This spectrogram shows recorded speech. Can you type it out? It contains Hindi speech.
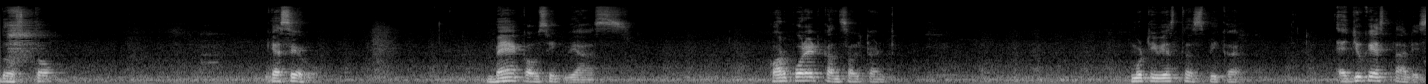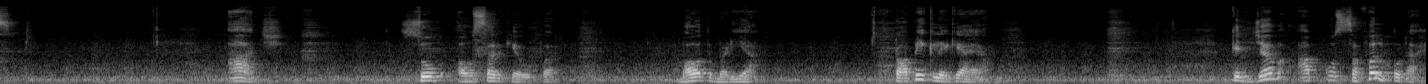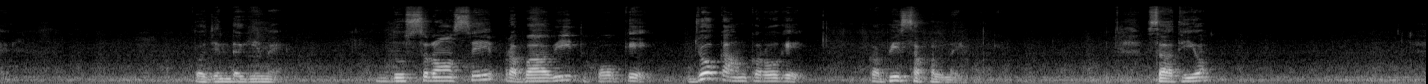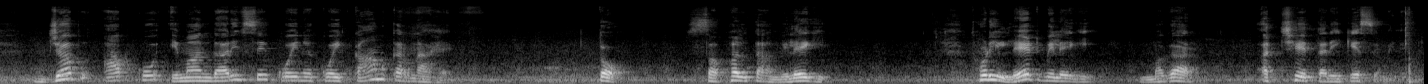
दोस्तों, कैसे हो? मैं Kaushik Vyas corporate consultant motivational speaker educationalist आज शुभ अवसर के ऊपर बहुत बढ़िया टॉपिक लेके आया हूँ कि जब आपको सफल होना है तो ज़िंदगी में दूसरों से प्रभावित होके जो काम करोगे, कभी सफल नहीं होगे। साथियों, जब आपको ईमानदारी से कोई न कोई काम करना है तो सफलता मिलेगी। थोड़ी लेट मिलेगी, मगर अच्छे तरीके से मिलेगी।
